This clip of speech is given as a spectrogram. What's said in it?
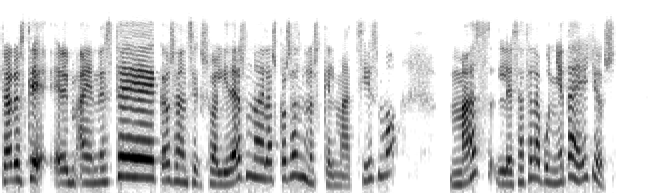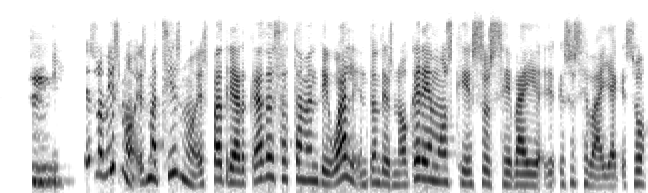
Claro, es que en este caso, en sexualidad es una de las cosas en las que el machismo más les hace la puñeta a ellos. Sí, Es lo mismo, es machismo, es patriarcado exactamente igual. Entonces no queremos que eso se vaya, que eso se vaya, que eso,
